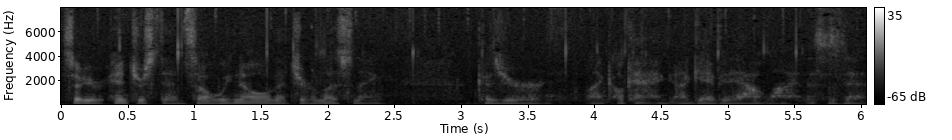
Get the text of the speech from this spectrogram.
So you're interested, so we know that you're listening because you're like, okay, I gave you the outline, this is it.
